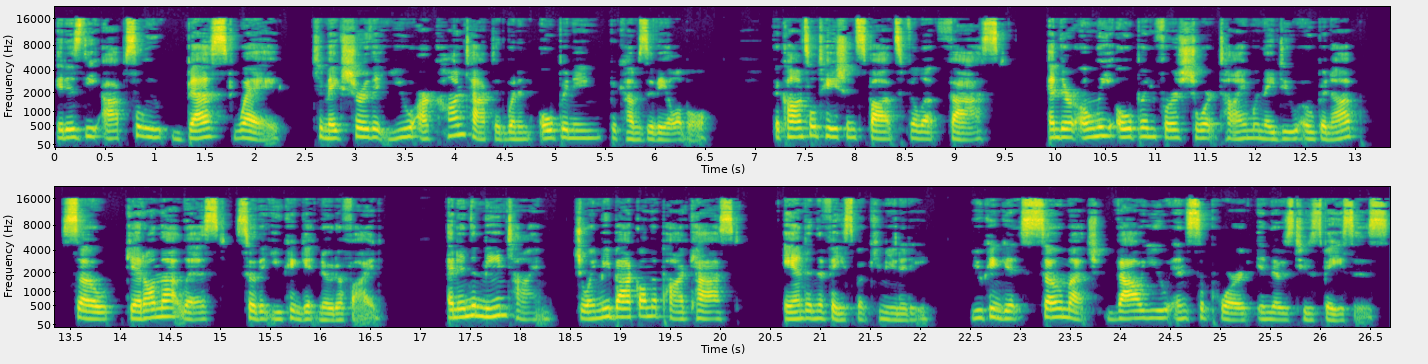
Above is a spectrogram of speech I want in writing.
It is the absolute best way to make sure that you are contacted when an opening becomes available. The consultation spots fill up fast and they're only open for a short time when they do open up. So get on that list so that you can get notified. And in the meantime, join me back on the podcast and in the Facebook community. You can get so much value and support in those two spaces.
